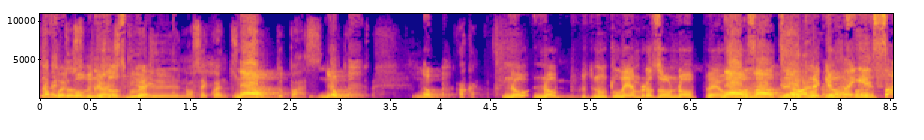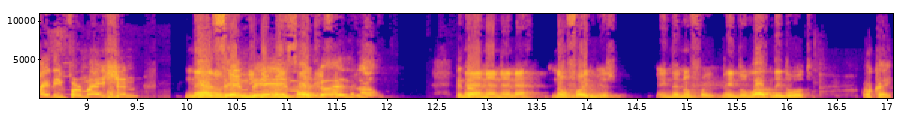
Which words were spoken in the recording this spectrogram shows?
Não foi público os 12 por milhões? eh, não sei quantos Não. do passe. Nope. Nope. Ok. No, no, não te lembras ou no é o Não, não, não, olha que eu não tenho foi. inside information Não, não tenho nenhuma CPM, inside coisa, information. não. Então, Não, não, não, não. Não foi mesmo. Ainda não foi. Nem de um lado nem do outro. Ok.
